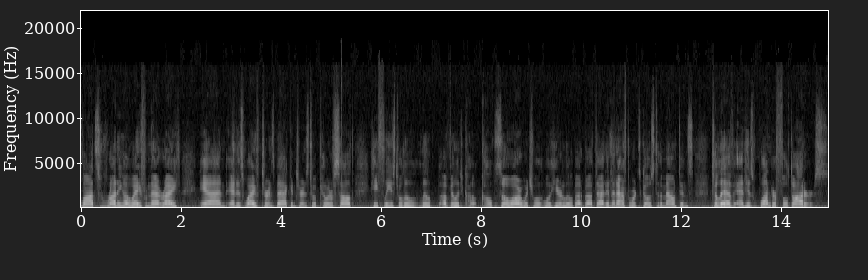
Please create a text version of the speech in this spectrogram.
Lot's running away from that, right? and and his wife turns back and turns to a pillar of salt. He flees to a little little a village called, called Zoar, which we'll we'll hear a little bit about that, and then afterwards goes to the mountains to live. And his wonderful daughters,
